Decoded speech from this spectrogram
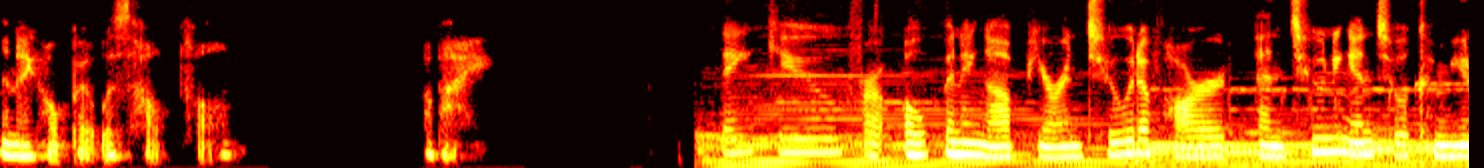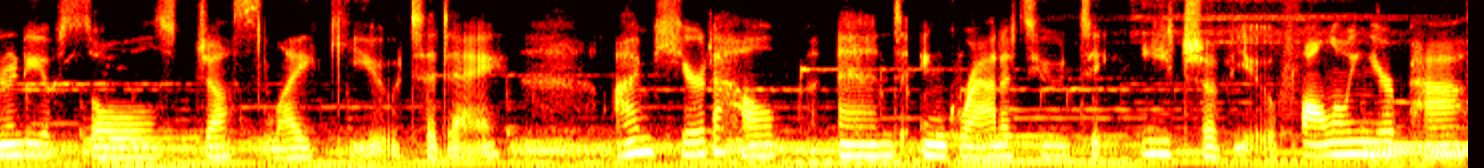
and I hope it was helpful. Bye bye. Thank you for opening up your intuitive heart and tuning into a community of souls just like you today. I'm here to help and in gratitude to each of you following your path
